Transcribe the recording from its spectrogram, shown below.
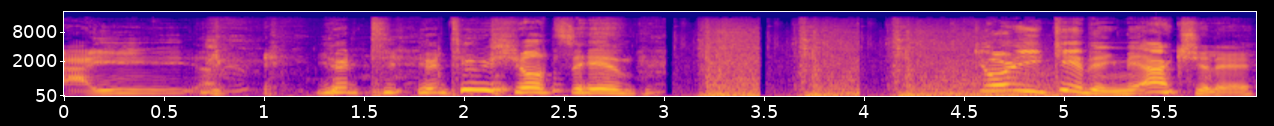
Aj, you're, you're two shots in. Are you kidding me, actually?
